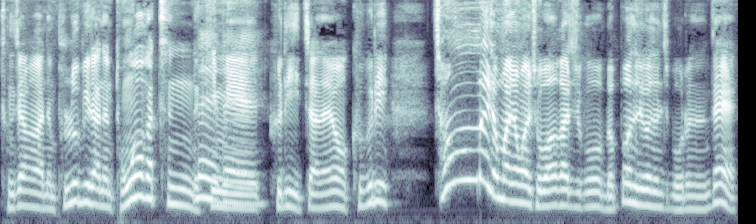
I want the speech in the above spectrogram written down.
등장하는 Bluebird라는 동화 같은 네, 느낌의 네. 글이 있잖아요. 그 글이 정말 정말 정말 좋아가지고 몇 번 읽었는지 모르는데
